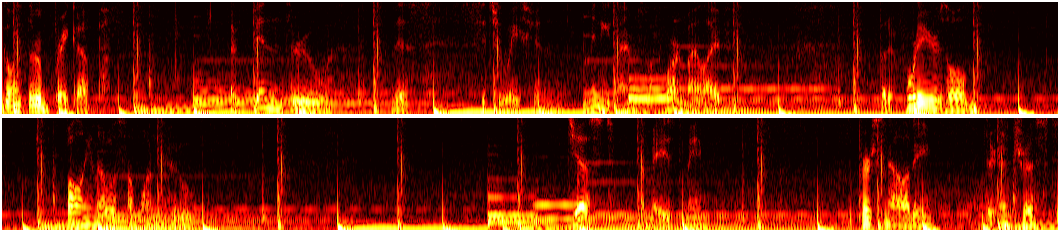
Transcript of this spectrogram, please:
going through a breakup, I've been through this situation many times before in my life. But at 40 years old, falling in love with someone who just amazed me. The personality, their interest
